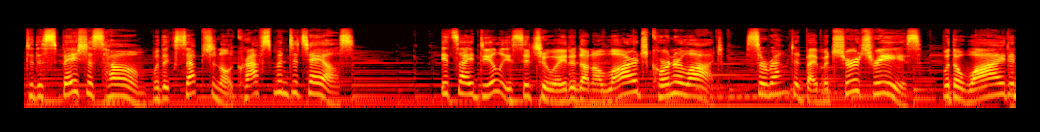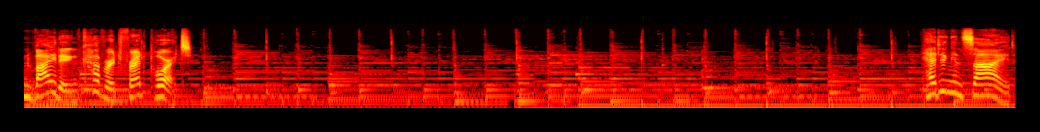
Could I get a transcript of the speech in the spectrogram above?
to the spacious home with exceptional craftsman details. It's ideally situated on a large corner lot, surrounded by mature trees, with a wide, inviting covered front porch. Heading inside,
